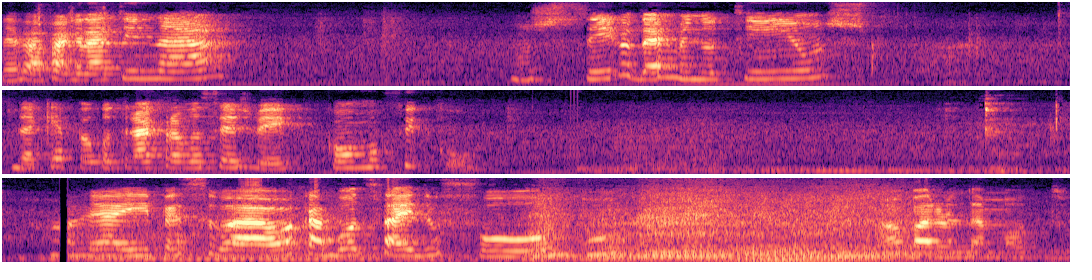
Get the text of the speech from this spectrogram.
levar para gratinar uns 5, 10 minutinhos. Daqui a pouco eu trago para vocês verem como ficou. Olha aí, pessoal. Acabou de sair do forno. Olha o barulho da moto.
